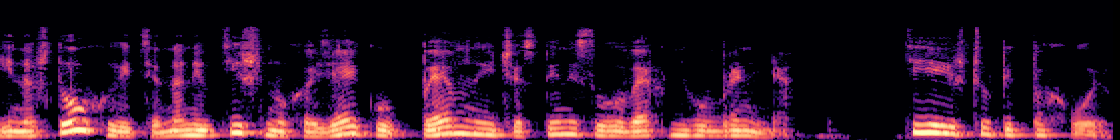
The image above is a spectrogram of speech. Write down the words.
і наштовхується на невтішну хазяйку певної частини свого верхнього вбрання, тієї, що під пахвою.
